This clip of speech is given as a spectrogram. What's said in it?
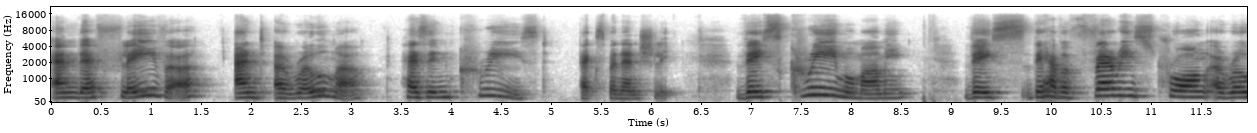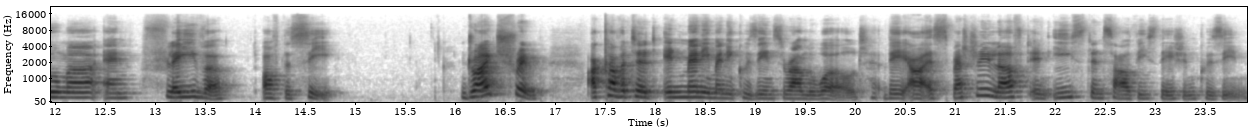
and their flavor and aroma has increased exponentially. They scream umami. They, they have a very strong aroma and flavor of the sea. Dried shrimp are coveted in many, many cuisines around the world. They are especially loved in East and Southeast Asian cuisine.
